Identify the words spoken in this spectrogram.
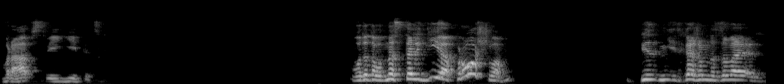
в рабстве египетском. Вот эта вот ностальгия о прошлом, скажем, называя,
